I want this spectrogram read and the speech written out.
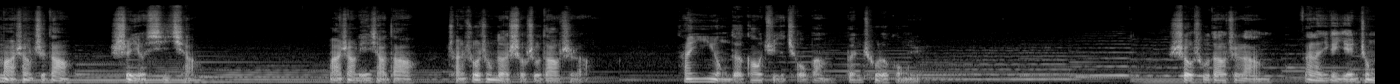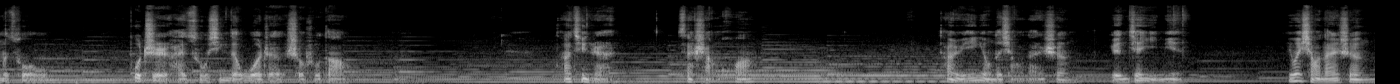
马上知道事有蹊跷，马上联想到传说中的手术刀之狼，他英勇地高举着球棒奔出了公寓。手术刀之狼犯了一个严重的错误，不止还粗心地握着手术刀，他竟然在赏花。他与英勇的小男生人间一面，因为小男生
